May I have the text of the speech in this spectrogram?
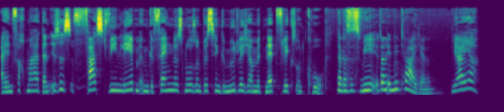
einfach mal, dann ist es fast wie ein Leben im Gefängnis, nur so ein bisschen gemütlicher mit Netflix und Co. Ja, das ist wie dann in Italien. Ja, ja.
